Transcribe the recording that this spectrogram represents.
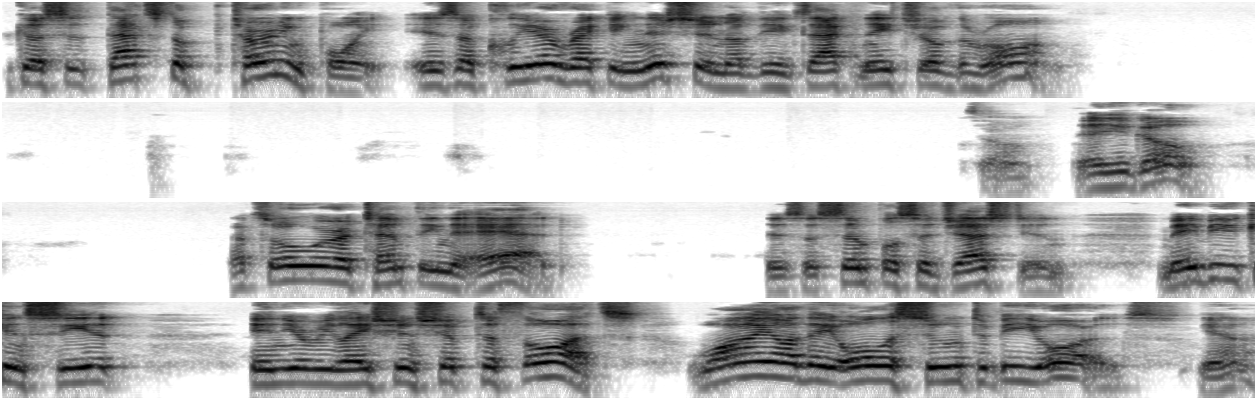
Because that's the turning point is a clear recognition of the exact nature of the wrong. So there you go. That's all we're attempting to add. Is a simple suggestion. Maybe you can see it in your relationship to thoughts. Why are they all assumed to be yours? Yeah.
